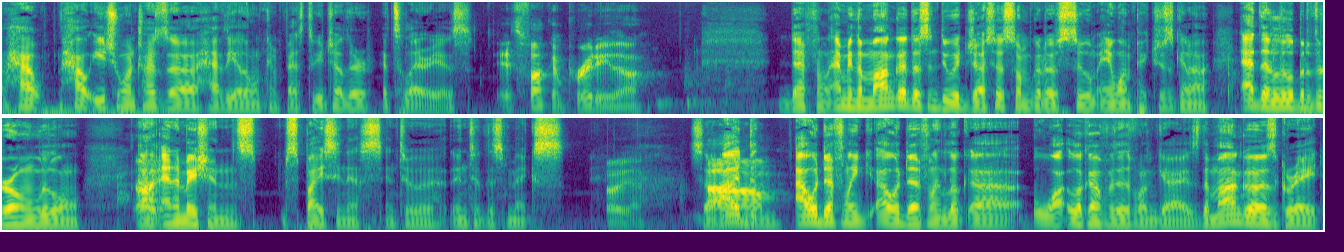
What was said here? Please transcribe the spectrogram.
how how each one tries to have the other one confess to each other it's hilarious it's fucking pretty though. definitely i mean the manga doesn't do it justice so i'm gonna assume a1 pictures is gonna add that little bit of their own little uh, Oh, yeah. animation s- spiciness into into this mix Oh yeah. So I, Um, I would definitely I would definitely look uh wa- look out for this one, guys. The manga is great.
